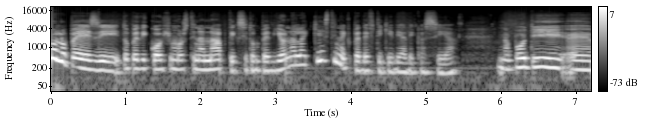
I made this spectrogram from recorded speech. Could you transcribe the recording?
ρόλο παίζει το παιδικό χιούμορ στην ανάπτυξη των παιδιών αλλά και στην εκπαιδευτική διαδικασία; Να πω ότι ε,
